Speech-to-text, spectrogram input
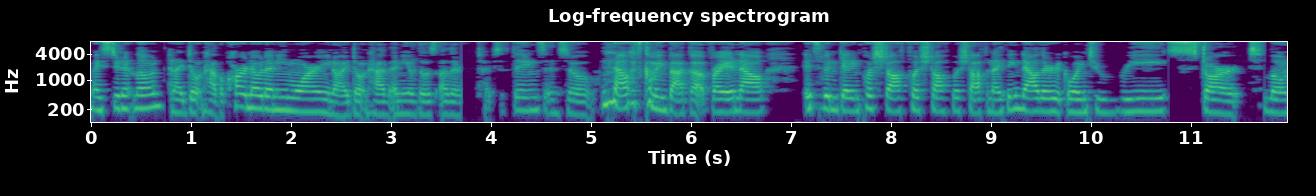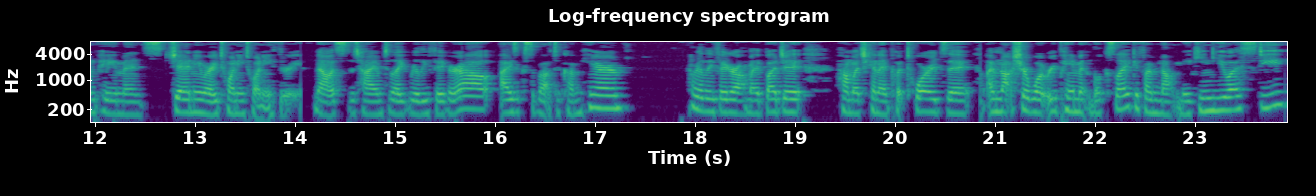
my student loan and I don't have a car note anymore. You know, I don't have any of those other types of things. And so now it's coming back up, right? And now it's been getting pushed off, pushed off, pushed off. And I think now they're going to restart loan payments January 2023. Now it's the time to like really figure out Isaac's about to come here. Really figure out my budget. How much can I put towards it? I'm not sure what repayment looks like if I'm not making USD.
